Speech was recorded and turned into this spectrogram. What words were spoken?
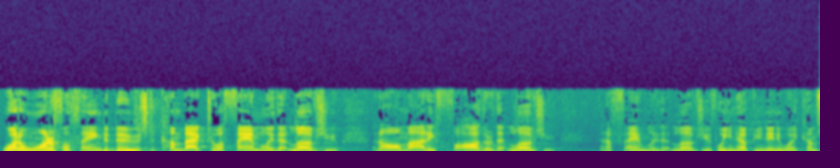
What a wonderful thing to do is to come back to a family that loves you, an almighty Father that loves you, and a family that loves you. If we can help you in any way, comes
